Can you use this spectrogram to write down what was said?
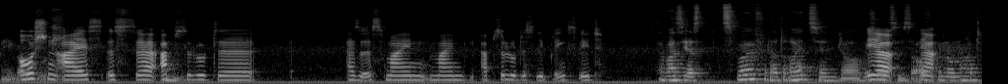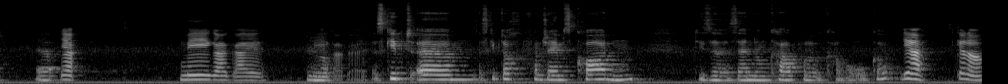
Mega Ocean gut. Eyes ist der absolute, also ist mein, mein absolutes Lieblingslied. Da war sie erst 12 oder 13, glaube ich, Ja, als sie es ja. aufgenommen hat. Ja. Mega geil. Ja. Mega geil. Es gibt, ähm, es gibt auch von James Corden diese Sendung Carpool Karaoke Ja, genau.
